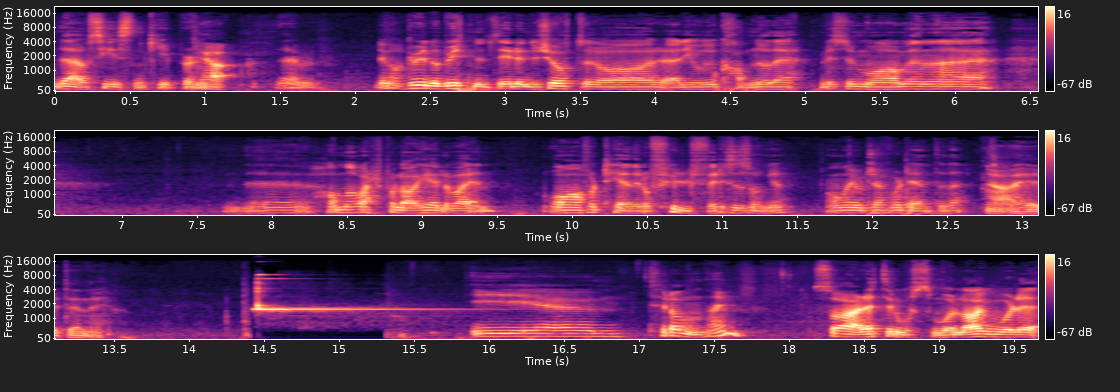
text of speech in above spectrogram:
Det er jo season keeper. Ja. Det er, du kan ikke begynne å bytte den ut i runde 28. Og, jo, du kan jo det hvis du må, men eh, det, Han har vært på lag hele veien, og han fortjener å fullføre sesongen. Han har gjort seg fortjent til det. ja, jeg er helt enig. I eh, Trondheim så er det et Rosenborg-lag hvor det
